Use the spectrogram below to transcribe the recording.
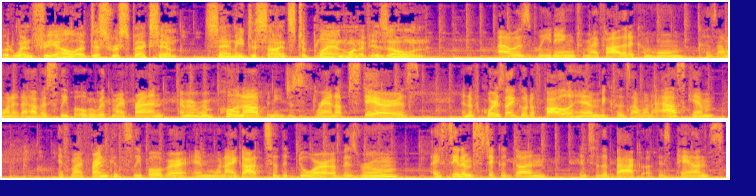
But when Fiala disrespects him, Sammy decides to plan one of his own. I was waiting for my father to come home because I wanted to have a sleepover with my friend. I remember him pulling up and he just ran upstairs. And of course, I go to follow him because I want to ask him if my friend could sleep over. And when I got to the door of his room, I seen him stick a gun into the back of his pants.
